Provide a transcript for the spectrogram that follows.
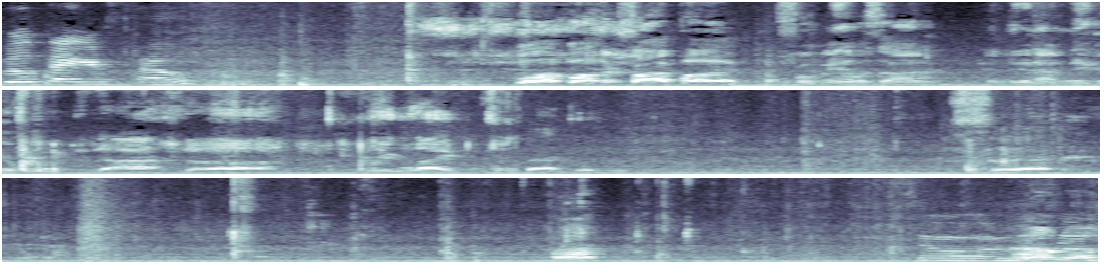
built that yourself? Well, I bought the tripod from Amazon and then I nigga rigged the, uh, the uh, ring light to the back of it. So that. Huh? So I'm I don't know.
